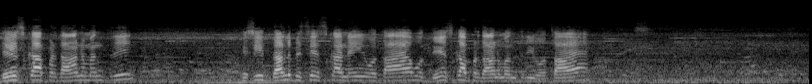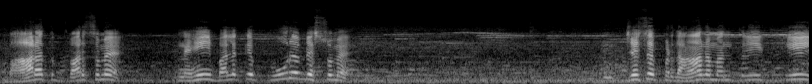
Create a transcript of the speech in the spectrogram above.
देश का प्रधानमंत्री, किसी दल विशेष का नहीं होता है, वो देश का प्रधानमंत्री होता है। भारत वर्ष में नहीं, बल्कि पूरे विश्व में, जिस प्रधानमंत्री की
